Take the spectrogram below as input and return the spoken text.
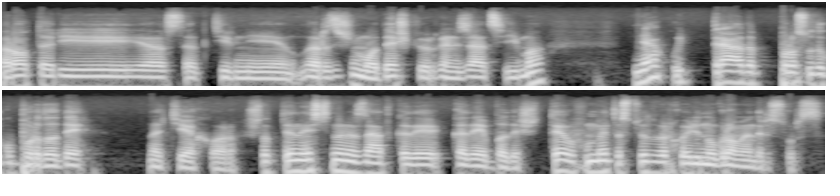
Ротари са активни, различни младежки организации има. Някой трябва да просто да го продаде на тия хора, защото те наистина не знаят къде, къде е бъдещето. Те в момента стоят върху един огромен ресурс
